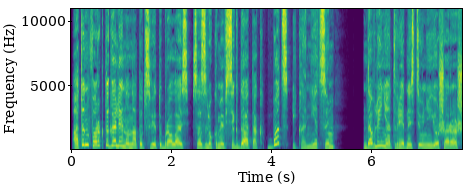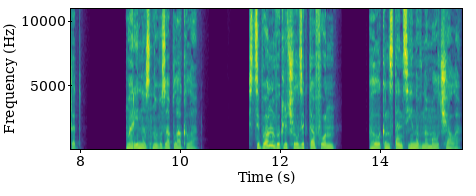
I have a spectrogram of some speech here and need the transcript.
От инфаркта Галина на тот свет убралась. Со злюками всегда так. Бац, и конец им. Давление от вредности у нее шарашит. Марина снова заплакала. Степан выключил диктофон. Алла Константиновна молчала.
